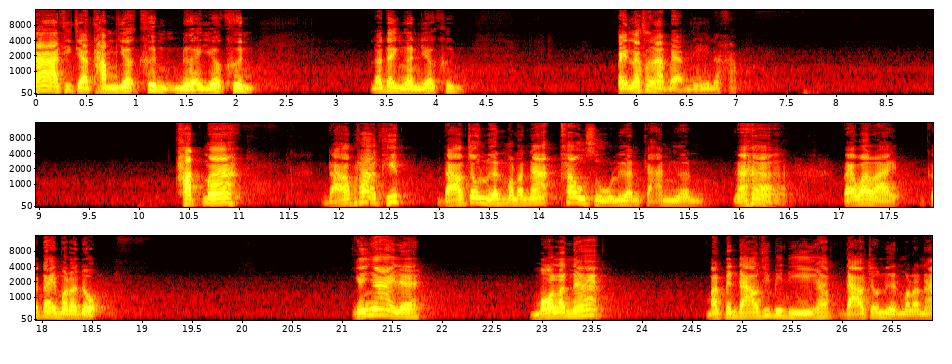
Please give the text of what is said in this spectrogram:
กล้าที่จะทำเยอะขึ้น เหนื่อยเยอะขึ้น แล้วได้เงินเยอะขึ้น เป็นลักษณะแบบนี้นะครับ ถัดมา ดาวพระอาทิตย์ ดาวเจ้าเรือนมรณะเข้าสู่เรือนการเงินนะแปลว่าอะไรก็ได้มรดก ง่าย ๆ เลยมรณะ มันเป็นดาวที่ไม่ดีครับ ดาวเจ้าเรือนมรณะ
